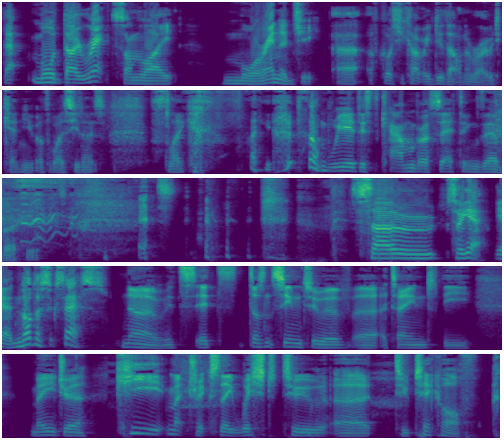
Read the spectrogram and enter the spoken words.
that more direct sunlight, more energy. Uh, of course, you can't really do that on a road, can you? Otherwise, you know, it's, it's like, like the weirdest camber settings ever. Yes. so, so yeah, yeah, not a success. No, it's it doesn't seem to have uh, attained the major key metrics they wished to uh, to tick off.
